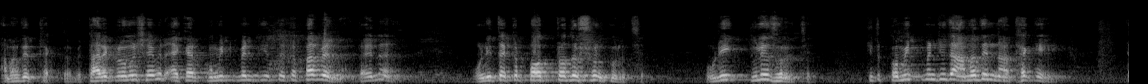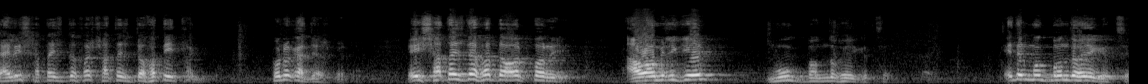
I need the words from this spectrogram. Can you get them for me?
আমাদের থাকতে হবে। তারেক রহমান সাহেবের একার কমিটমেন্ট দিয়ে তো এটা পারবেন না, তাই না? উনি তো একটা পথ প্রদর্শন করেছেন, উনি তুলে ধরেছেন। কিন্তু কমিটমেন্ট যদি আমাদের না থাকে, তাহলে সাতাইশ দফা সাতাইশ দফাতেই থাকবে, কোনো কাজে আসবে না। এই সাতাইশ দফা দেওয়ার পরে আওয়ামী লীগের মুখ বন্ধ হয়ে গেছে। এদের মুখ বন্ধ হয়ে গেছে।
